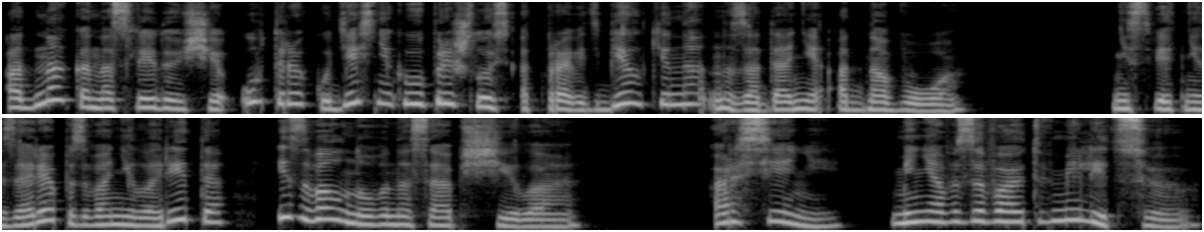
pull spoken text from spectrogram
Однако на следующее утро Кудесникову пришлось отправить Белкина на задание одного. Ни свет ни заря позвонила Рита и взволнованно сообщила. «Арсений, меня вызывают в милицию».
